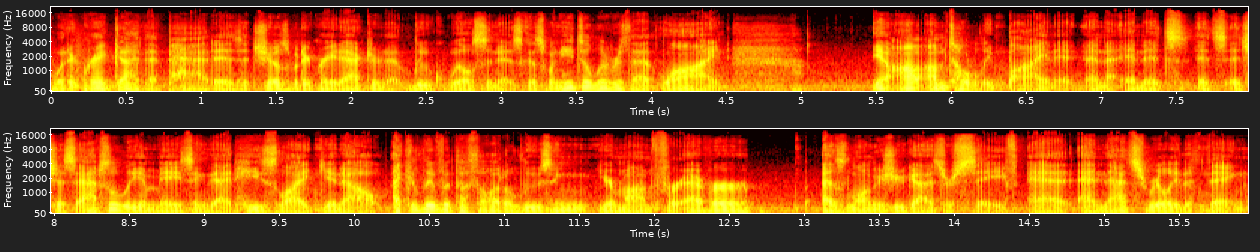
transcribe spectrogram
what a great guy that Pat is. It shows what a great actor that Luke Wilson is. Because when he delivers that line, you know, I'm totally buying it, and and it's it's it's just absolutely amazing that he's like, you know, I could live with the thought of losing your mom forever, as long as you guys are safe and and that's really the thing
